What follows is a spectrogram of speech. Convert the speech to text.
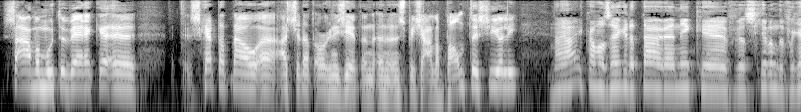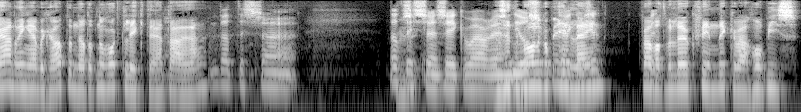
samen moeten werken. Eh, schept dat nou, eh, als je dat organiseert, een, een, een speciale band tussen jullie? Nou ja, ik kan wel zeggen dat Tara en ik eh, verschillende vergaderingen hebben gehad. En dat het nog wel klikte, hè Tara? Dat is, eh, dat We is eh, zeker waar. We eh, zitten behoorlijk op één Kijk, lijn. qua wat we leuk vinden, qua hobby's.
